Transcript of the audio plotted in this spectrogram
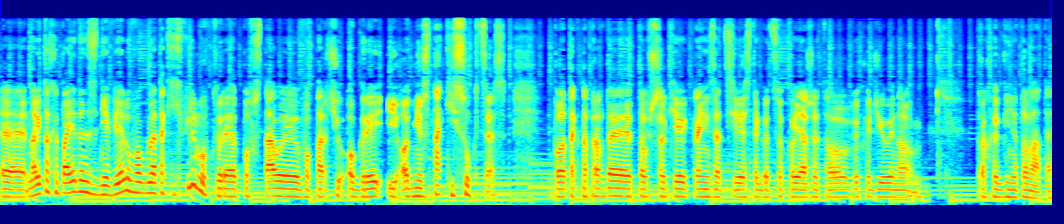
E, no i to chyba jeden z niewielu w ogóle takich filmów, które powstały w oparciu o gry i odniósł taki sukces bo tak naprawdę to wszelkie ekranizacje z tego co kojarzę to wychodziły no trochę gniotowate.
